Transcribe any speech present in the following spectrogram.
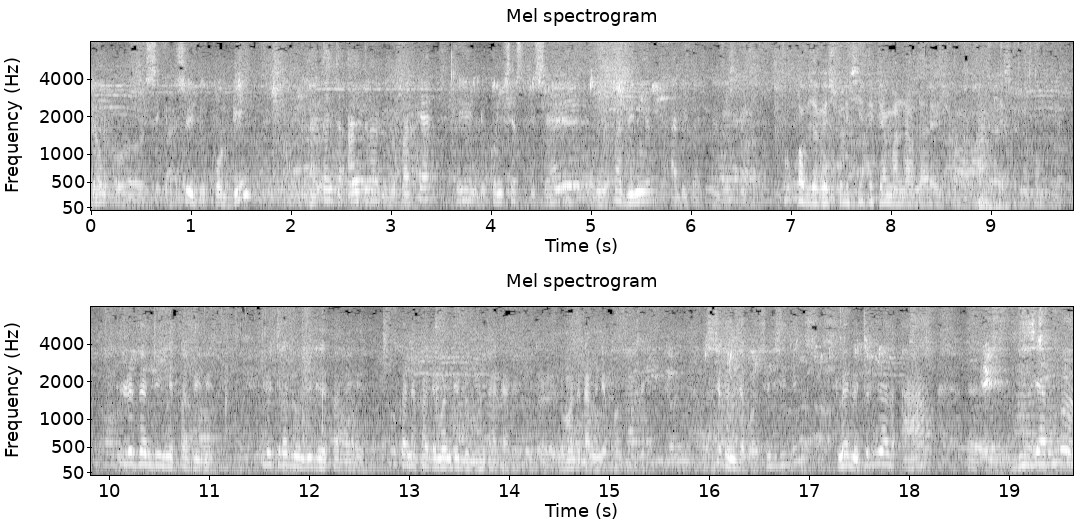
Donc, euh, c'est quelque chose de combine. L'attente entre le parquet et le commissaire spécial ne pas venir à l'état de Pourquoi vous avez sollicité qu'un mandat d'arrêt soit Le 22 n'est pas venu. Le 13 aujourd'hui n'est pas venu. Pourquoi n'a pas demandé le mandat d'arrêt le mandat d'amener contre C'est ce que nous avons sollicité. Mais le tribunal a euh, bizarrement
